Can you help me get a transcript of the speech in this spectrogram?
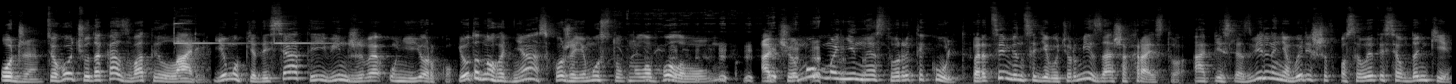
Отже, цього чудака звати Ларі. Йому 50 і він живе у Нью-Йорку. І от одного дня, схоже, йому стукнуло в голову. А чому б мені не створити культ? Перед цим він сидів у тюрмі за шахрайство, а після звільнення вирішив оселитися в доньки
